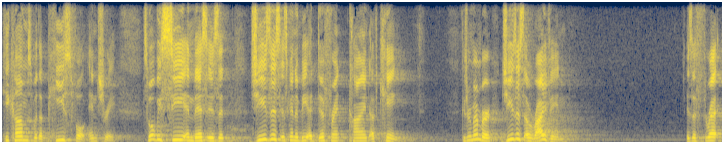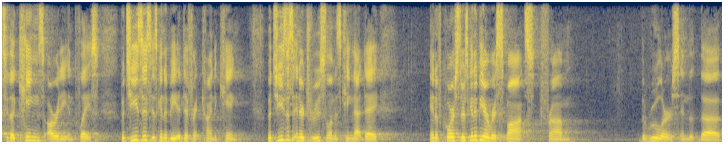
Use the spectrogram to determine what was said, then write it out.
He comes with a peaceful entry. So, what we see in this is that Jesus is going to be a different kind of king. Because remember, Jesus arriving is a threat to the kings already in place. But Jesus is going to be a different kind of king. But Jesus entered Jerusalem as king that day. And of course, there's going to be a response from the rulers and the, the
